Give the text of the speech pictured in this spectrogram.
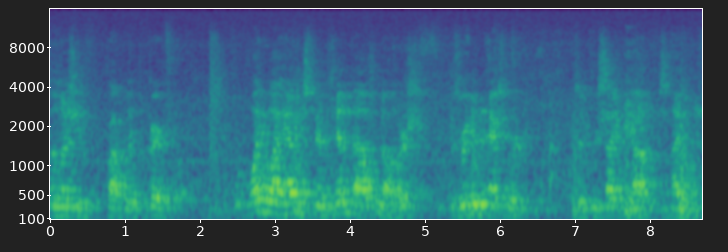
unless you properly prepared for it. Why do I have to spend ten thousand dollars to bring in an expert to recite the obvious? I don't know.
